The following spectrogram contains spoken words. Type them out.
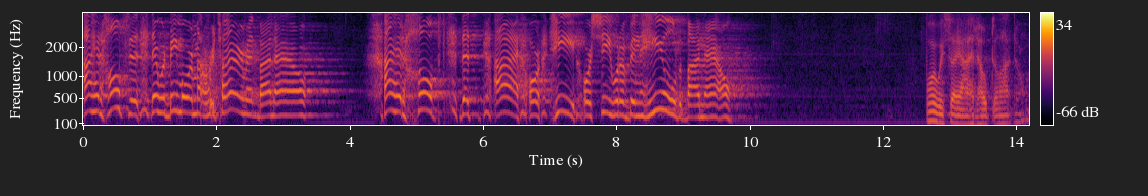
I had hoped that there would be more in my retirement by now. I had hoped that I or he or she would have been healed by now. Boy, we say I had hoped a lot, don't we?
